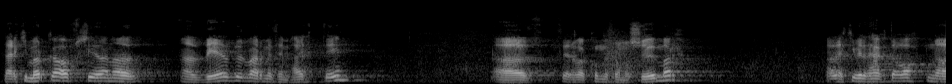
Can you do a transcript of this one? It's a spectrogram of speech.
Það eru ekki mörg ár síðan að veður var með þeim hætti að þegar var komið fram á sumar hafði ekki verið hægt að opna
